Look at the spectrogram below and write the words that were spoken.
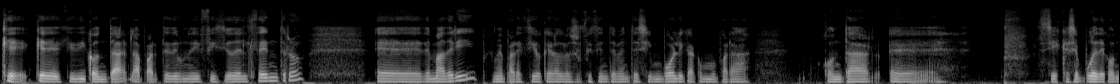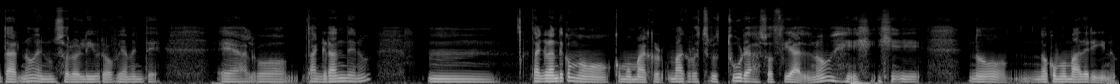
que, decidí contar, la parte de un edificio del centro eh, de Madrid, que me pareció que era lo suficientemente simbólica como para contar, eh, si es que se puede contar, ¿no? En un solo libro, obviamente, algo tan grande, ¿no? Mm, tan grande como, como macroestructura social, ¿no? Y, no, no, como Madrid, ¿no?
